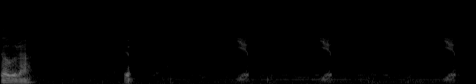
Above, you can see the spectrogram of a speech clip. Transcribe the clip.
Dobra. Yep. Yep. Yep.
